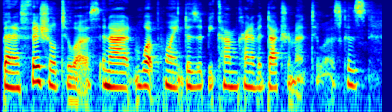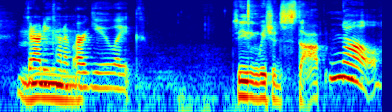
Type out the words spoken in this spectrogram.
beneficial to us? And at what point does it become kind of a detriment to us? Because you can already kind of hmm. argue, like, So you think we should stop no.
